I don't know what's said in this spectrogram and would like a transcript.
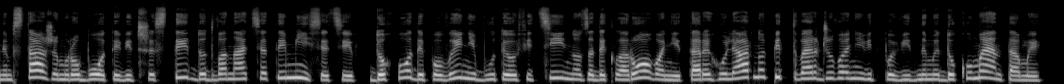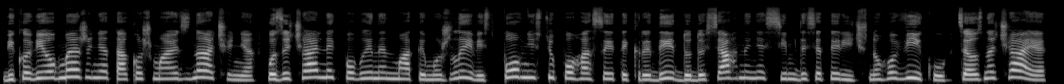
мінімальним стажем роботи від 6 до 12 місяців. Доходи повинні бути офіційно задекларовані та регулярно підтверджувані відповідними документами. Вікові обмеження також мають значення. Позичальник повинен мати можливість повністю погасити кредит до досягнення 70-річного віку. Це означає,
